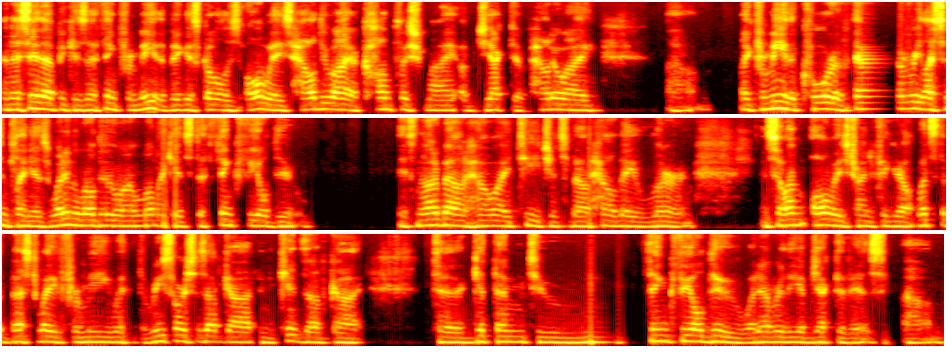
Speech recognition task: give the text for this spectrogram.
And I say that because I think for me, the biggest goal is always how do I accomplish my objective? How do I, um, like for me, the core of every lesson plan is what in the world do I want my kids to think, feel, do? It's not about how I teach, it's about how they learn. And so I'm always trying to figure out what's the best way for me with the resources I've got and the kids I've got to get them to think, feel, do whatever the objective is. Um,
